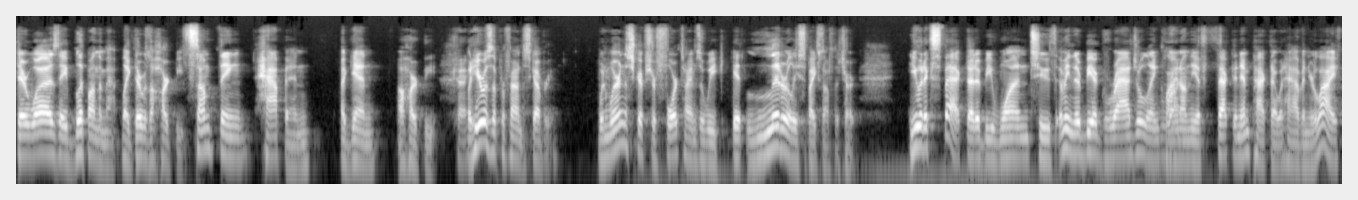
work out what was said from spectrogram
there was a blip on the map. Like there was a heartbeat. Something happened. Again, a heartbeat. Okay. But here was the profound discovery. When we're in the scripture four times a week, it literally spikes off the chart. You would expect that it'd be one, two, th- I mean, there'd be a gradual incline Right. on the effect and impact that would have in your life,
